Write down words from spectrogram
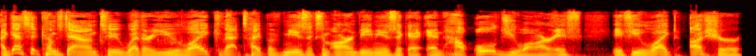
I guess it comes down to whether you like that type of music, some R and B music, and, and how old you are. If if you liked Usher,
